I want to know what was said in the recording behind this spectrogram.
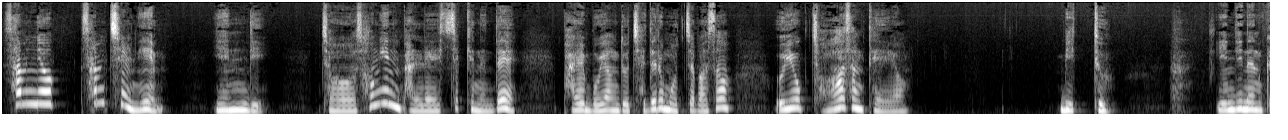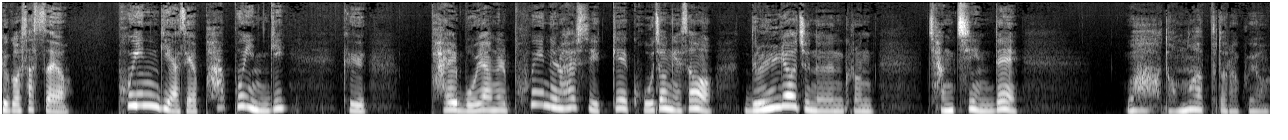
3637님, 옌디. 저 성인 발레 시작했는데 발 모양도 제대로 못 잡아서 의욕 저하 상태예요. 미투. 옌디는 그거 샀어요. 포인기 아세요? 파, 포인기? 그 발 모양을 포인을 할 수 있게 고정해서 늘려주는 그런 장치인데, 와, 너무 아프더라고요.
